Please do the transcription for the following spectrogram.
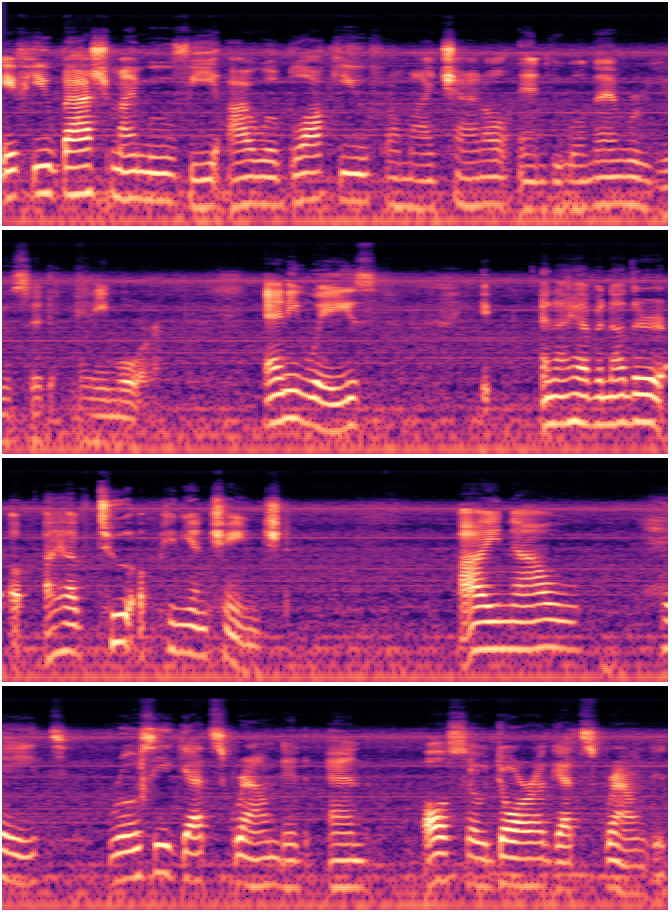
if you bash my movie, I will block you from my channel and you will never use it anymore. Anyways, and I have another uh, I have two opinion changed. I now hate Rosie gets grounded and also Dora gets grounded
